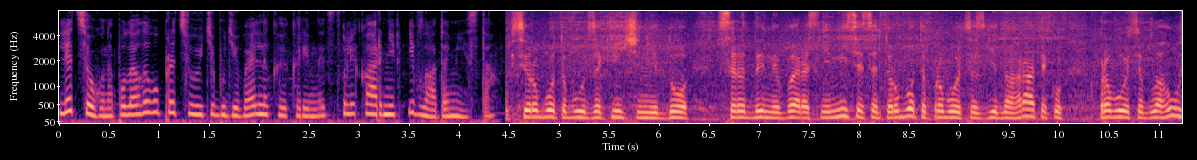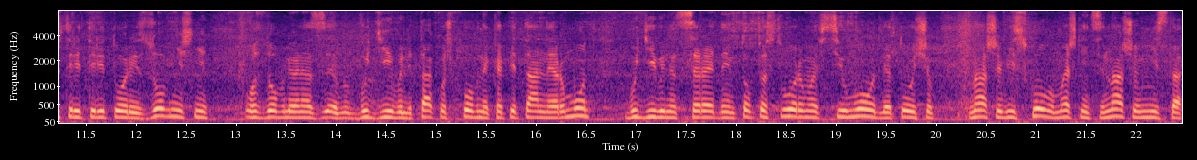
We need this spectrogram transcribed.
Для цього наполегливо працюють і будівельники, і керівництво лікарні, і влада міста. Всі роботи будуть закінчені до середини вересня місяця. Роботи проводяться згідно графіку, проводиться благоустрій території, зовнішні оздоблювання е, будівель, також повний капітальний ремонт будівель зсередини. Тобто створимо всі умови для того, щоб наші військові, мешканці нашого міста,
